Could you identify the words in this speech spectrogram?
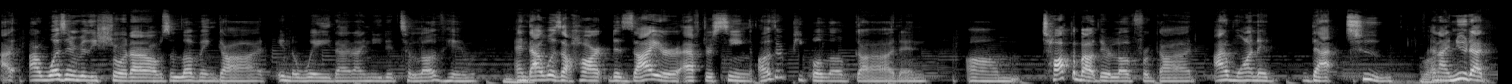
I, I wasn't really sure that I was loving God in the way that I needed to love Him. Mm-hmm. And that was a heart desire after seeing other people love God and um, talk about their love for God. I wanted that too. Right. And I knew that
